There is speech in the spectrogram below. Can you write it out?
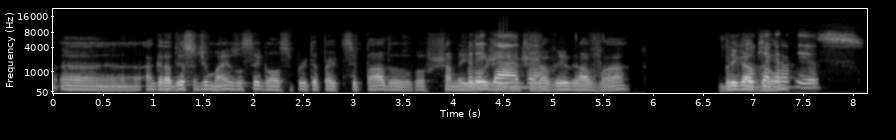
Uh, agradeço demais você, Glaucio, por ter participado. Eu chamei Obrigada. hoje, a gente já veio gravar. Obrigadão. Eu que agradeço.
